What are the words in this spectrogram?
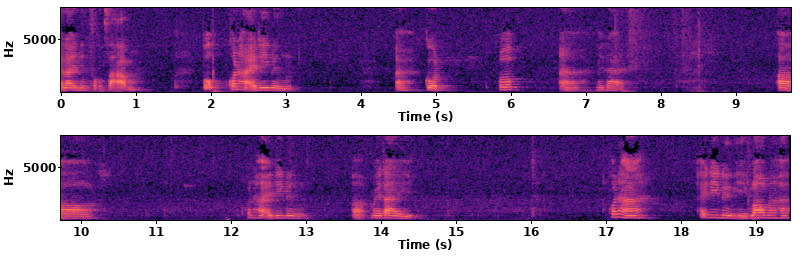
อะไรหนึ่งสองสามปุ๊บค้นหา id หนึ่งอะ กดปุ๊บ อะ ไม่ได้ อ่าค้นหา id หนึ่งอะ ไม่ได้ ค้นหา id หนึ่งอีกรอบนะคะ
